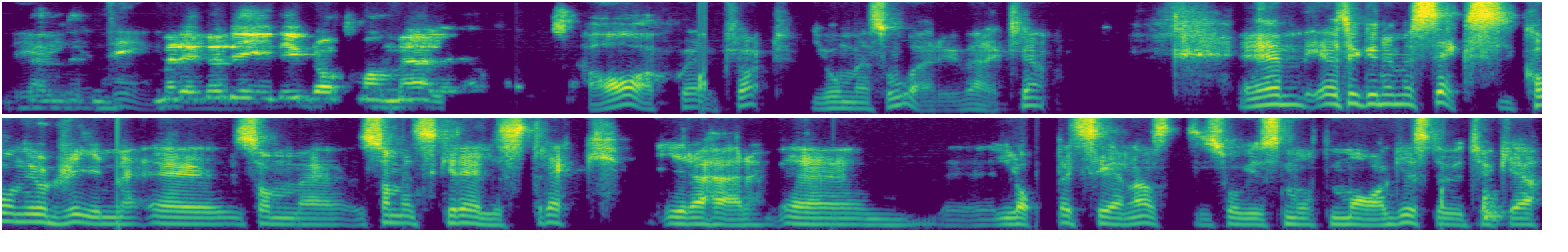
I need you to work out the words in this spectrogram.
Det är, Men, det, men det, är, det är bra att de anmäler. Ja, självklart. Jo, men så är det ju verkligen. Ehm, jag tycker nummer sex, Conny och Dream, eh, som, eh, som ett skrällstreck i det här. Ehm, loppet senast såg ju smått magiskt ut tycker jag.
